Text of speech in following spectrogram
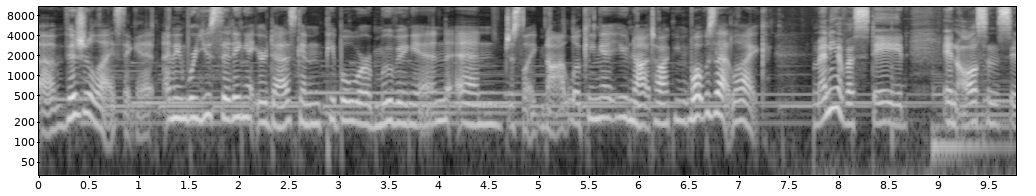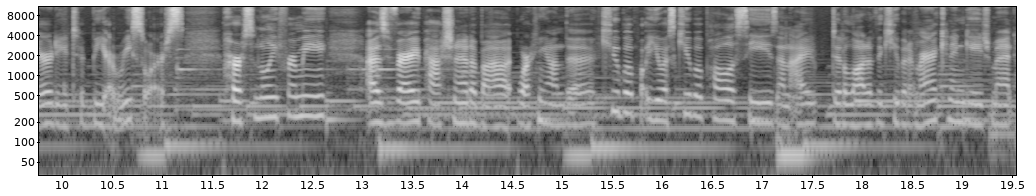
uh, visualizing it. I mean, were you sitting at your desk and people were moving in and just like not looking at you, not talking? What was that like? Many of us stayed in all sincerity to be a resource. Personally, for me, I was very passionate about working on the Cuba, U.S. Cuba policies, and I did a lot of the Cuban American engagement.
